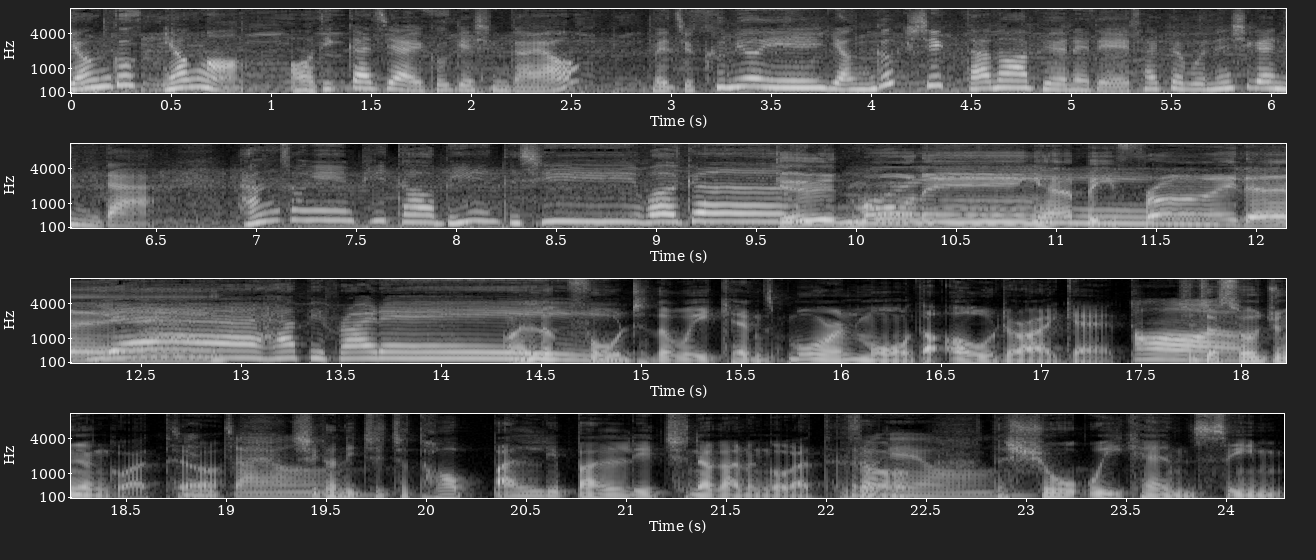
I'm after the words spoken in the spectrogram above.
영국 영어 어디까지 알고 계신가요? 매주 금요일 영국식 단어와 표현에 대해 살펴보는 시간입니다. 방송인 피터 빈트 씨, welcome. Good morning. Happy Friday. Yeah, happy Friday. I look forward to the weekends more and more the older I get. 어, 진짜 소중한 것 같아요. 진짜요. 시간이 진짜 더 빨리빨리 지나가는 것 같아서 그러게요. the short weekends seem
